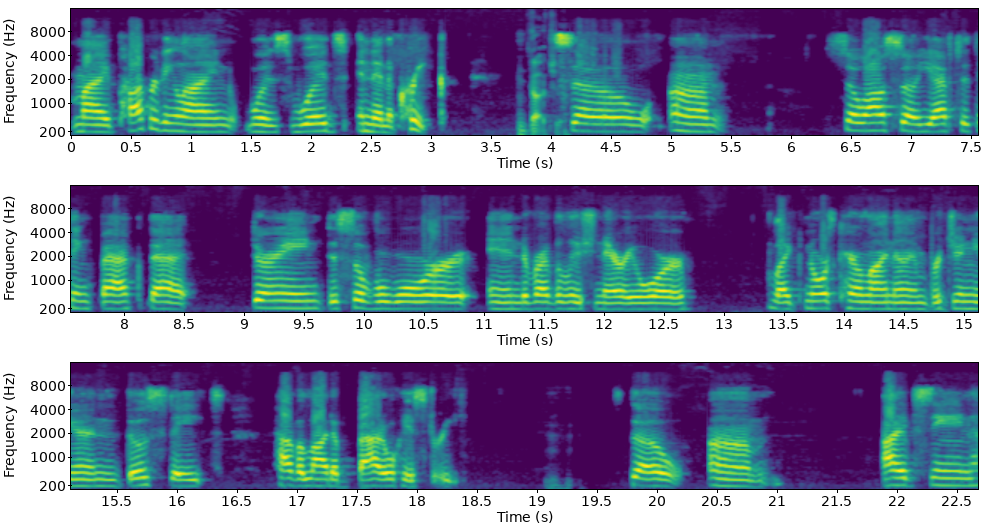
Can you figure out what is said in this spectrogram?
my property line was woods and then a creek. Gotcha. So, um, so also you have to think back that during the Civil War and the Revolutionary War, like North Carolina and Virginia and those states have a lot of battle history. So, um, I've seen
